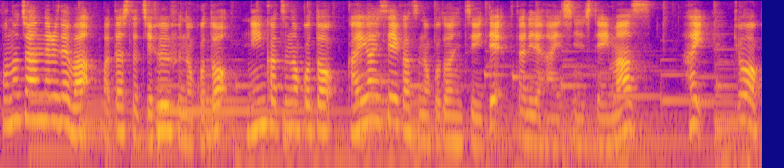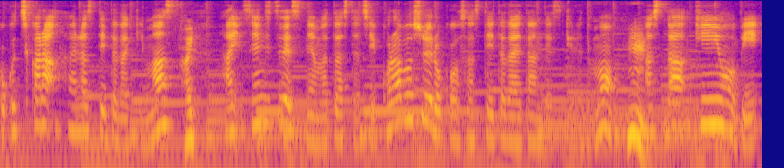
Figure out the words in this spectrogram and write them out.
このチャンネルでは私たち夫婦のこと妊活のこと海外生活のことについて2人で配信しています。はい今日は告知から入らせていただきます。はい。はい、先日ですね私たちコラボ収録をさせていただいたんですけれども、うん。明日金曜日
